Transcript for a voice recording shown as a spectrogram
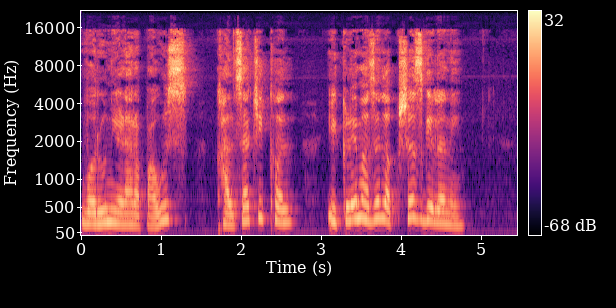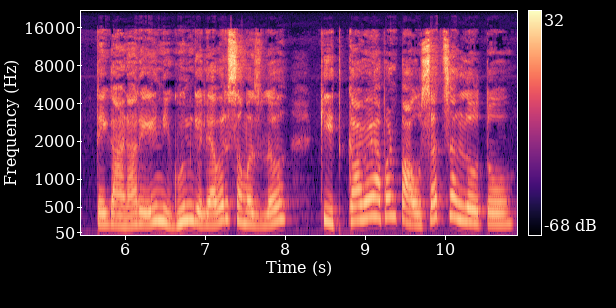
वरून येणारा पाऊस खालचा चिखल इकडे माझं लक्षच गेलं नाही. ते गाणारे निघून गेल्यावर समजलं की इतका वेळ आपण पावसात चाललो होतो.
